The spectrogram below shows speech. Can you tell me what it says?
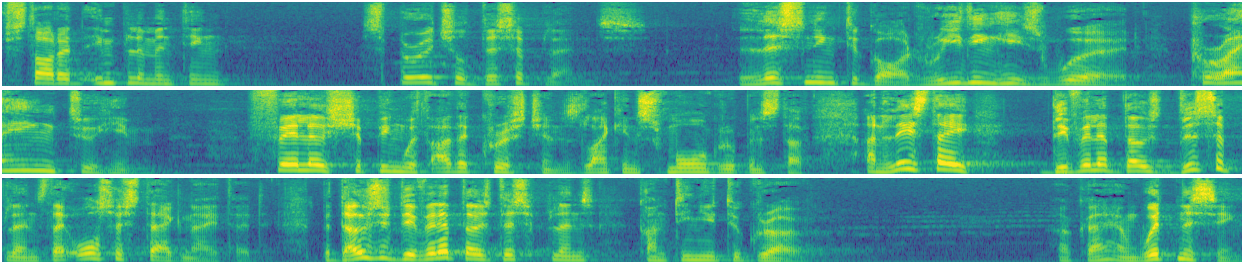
started implementing spiritual disciplines, listening to God, reading His Word, praying to Him, fellowshipping with other Christians, like in small group and stuff. Unless they develop those disciplines, they also stagnated. But those who develop those disciplines continue to grow. Okay? And witnessing.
